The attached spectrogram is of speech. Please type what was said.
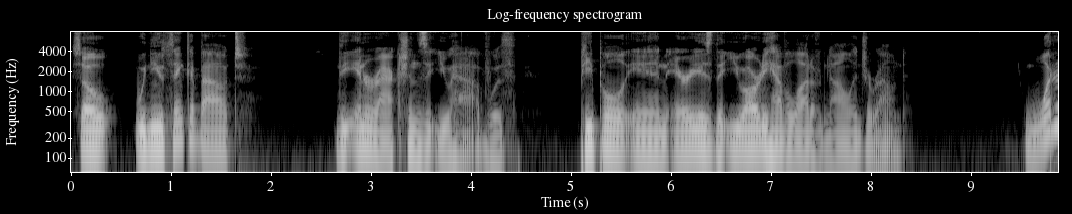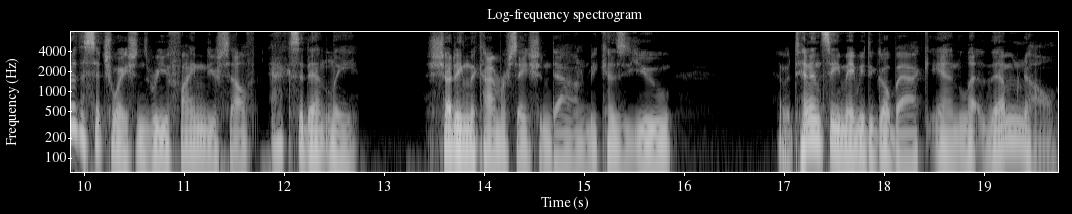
So when you think about the interactions that you have with people in areas that you already have a lot of knowledge around, what are the situations where you find yourself accidentally shutting the conversation down because you have a tendency maybe to go back and let them know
